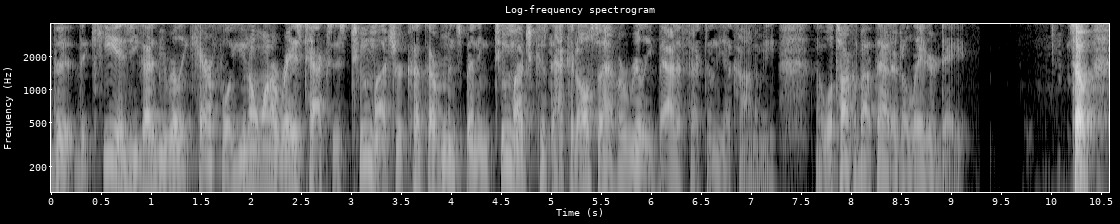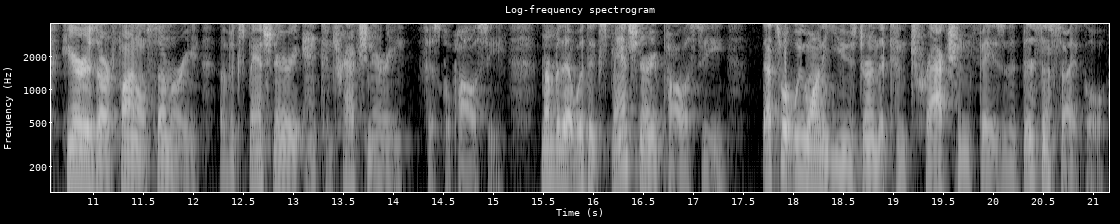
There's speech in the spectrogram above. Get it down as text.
the, the key is you got to be really careful. You don't want to raise taxes too much or cut government spending too much because that could also have a really bad effect on the economy. And we'll talk about that at a later date. So here is our final summary of expansionary and contractionary fiscal policy. Remember that with expansionary policy, that's what we want to use during the contraction phase of the business cycle.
